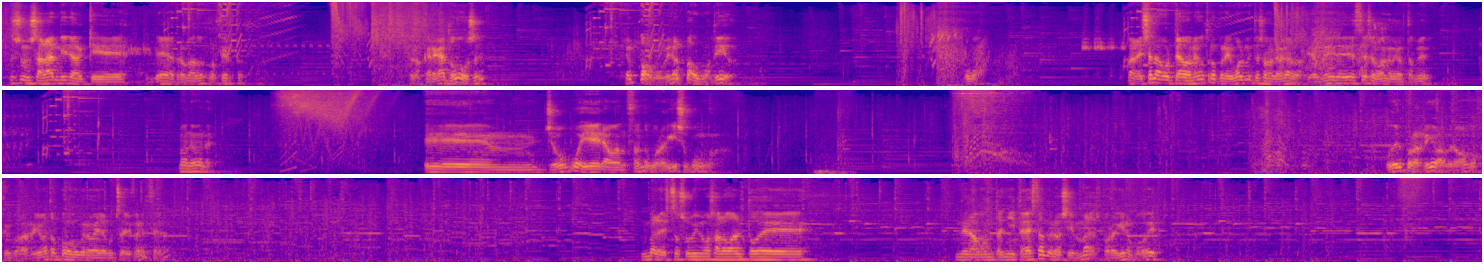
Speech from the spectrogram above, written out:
Esto es un Salandit al que, que he atrapado, por cierto. Pero carga todos, eh. Mira el Paumo, mira el Paumo, tío. Toma. Vale, ese le ha golpeado neutro, pero igualmente se lo ha cargado. Y el de este se lo va a cargar también. Vale, vale. Eh, yo voy a ir avanzando por aquí, supongo. Puedo ir por arriba, pero vamos, que por arriba tampoco creo que haya mucha diferencia, ¿no? Vale, esto subimos a lo alto de... De la montañita esta, pero sin más, por aquí no puedo ir.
